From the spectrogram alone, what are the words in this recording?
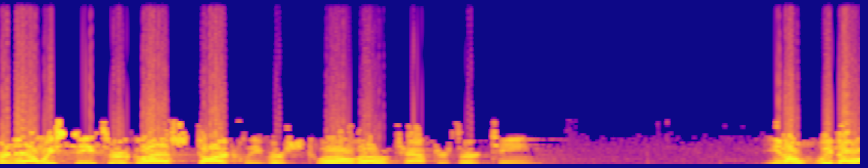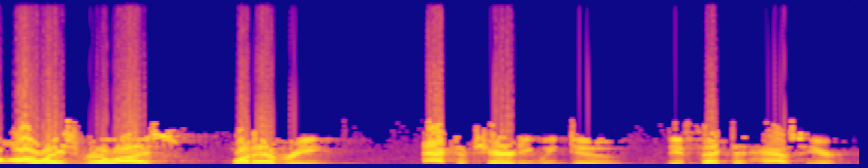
For now we see through a glass darkly, verse 12 out of chapter 13. You know, we don't always realize what every act of charity we do, the effect it has here.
